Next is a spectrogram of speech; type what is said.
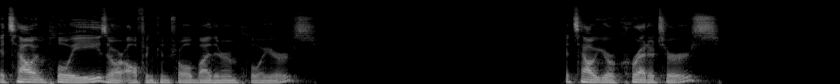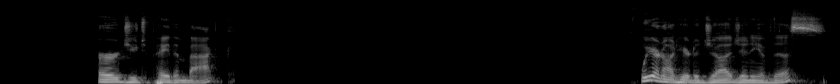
It's how employees are often controlled by their employers. It's how your creditors urge you to pay them back. We are not here to judge any of this,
